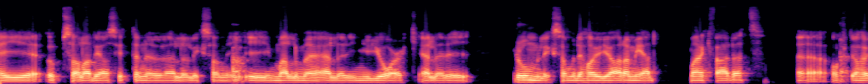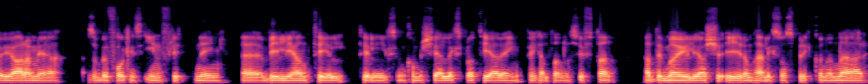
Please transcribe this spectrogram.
i Uppsala där jag sitter nu eller liksom i, i Malmö eller i New York eller i Rom. Liksom. Och det har ju att göra med markvärdet eh, och det har att göra med alltså befolkningsinflyttning, eh, viljan till, till liksom kommersiell exploatering för helt andra syften. Att det möjliggörs i de här liksom sprickorna när,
